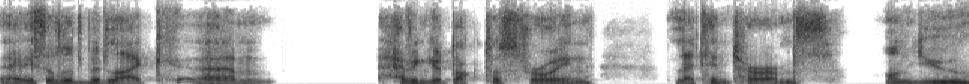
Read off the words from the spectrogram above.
uh, is a little bit like um, having your doctors throwing Latin terms on you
